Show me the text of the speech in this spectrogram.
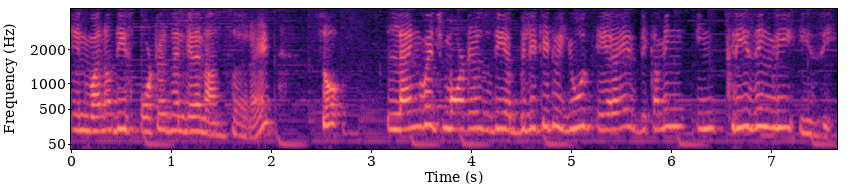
in one of these portals and get an answer, right? So language models, the ability to use AI is becoming increasingly easy.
